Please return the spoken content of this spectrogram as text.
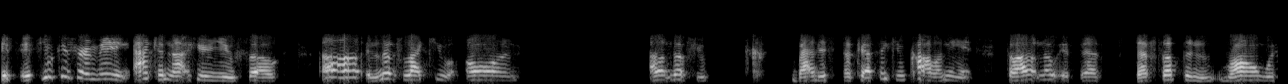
If if you can hear me, I cannot hear you. So uh, it looks like you're on. I don't know if you by this. Okay, I think you're calling in. So I don't know if that's that's something wrong with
